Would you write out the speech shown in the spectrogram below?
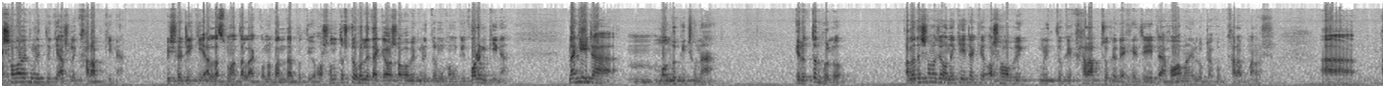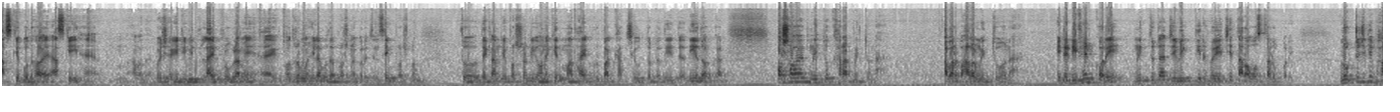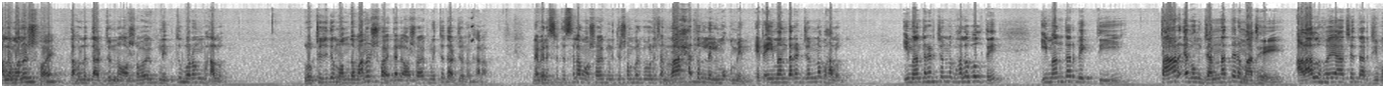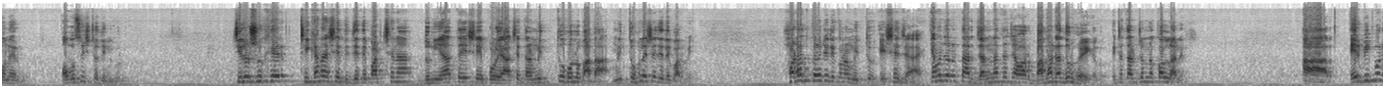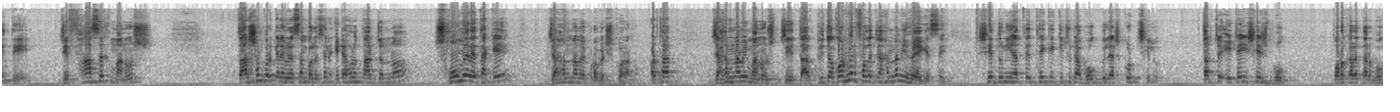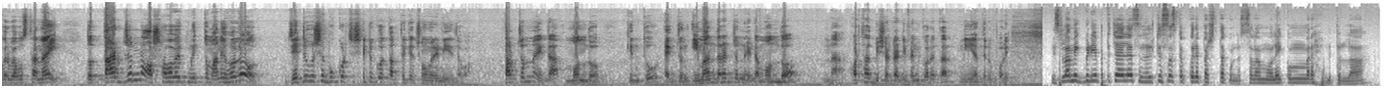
অস্বাভাবিক মৃত্যু কি আসলে খারাপ কি না বিষয়টি কি আল্লাহ সুমাতালা কোনো বান্দার প্রতি অসন্তুষ্ট হলে তাকে অস্বাভাবিক মৃত্যুর মুখোমুখি করেন কি না নাকি এটা মন্দ কিছু না? এর উত্তর হলো, আমাদের সমাজে অনেকে এটাকে অস্বাভাবিক মৃত্যুকে খারাপ চোখে দেখে যে এটা হওয়া মানে লোকটা খুব খারাপ মানুষ। আজকে বোধ হয় আজকেই হ্যাঁ আমাদের বৈশাখী টিভি লাইভ প্রোগ্রামে এক ভদ্রমহিলা বোধহয় প্রশ্ন করেছেন সেই প্রশ্ন। তো দেখলাম যে প্রশ্নটি অনেকের মাথায় ঘুরপাক খাচ্ছে, উত্তরটা দিয়ে দিয়ে দরকার। অস্বাভাবিক মৃত্যু খারাপ মৃত্যু না, আবার ভালো মৃত্যুও না। এটা ডিপেন্ড করে মৃত্যুটা যে ব্যক্তির হয়েছে তার অবস্থার উপরে। লোকটা যদি ভালো মানুষ হয়, তাহলে তার জন্য অস্বাভাবিক মৃত্যু বরং ভালো। লোকটা যদি মন্দ মানুষ হয়, তাহলে অস্বাভাবিক মৃত্যু তার জন্য খারাপ। নবীল ইসলাম অস্বাভাবিক মৃত্যু সম্পর্কে বলেছেন রাহাতুল্লিল মুমিন এটা ইমানদারের জন্য ভালো। ইমানদারের জন্য ভালো বলতে, ইমানদার ব্যক্তি তার এবং জান্নাতের মাঝে আড়াল হয়ে আছে তার জীবনের অবশিষ্ট দিনগুলো। চিরসুখের ঠিকানা সে যেতে পারছে না, দুনিয়াতে সে পড়ে আছে, তার মৃত্যু হলো বাধা। মৃত্যু হলে সে যেতে পারবে। হঠাৎ করে যদি কোনো মৃত্যু এসে যায়, কেমন যেন তার জান্নাতে যাওয়ার বাধাটা দূর হয়ে গেল। এটা তার জন্য কল্যাণের। আর এর বিপরীতে যে ফাসেক মানুষ, তার সম্পর্কে নবী ইসলাম বলেছেন, এটা হলো তার জন্য ছো মেরে তাকে জাহান্নামে প্রবেশ করানো। অর্থাৎ জাহান্নামী মানুষ যে তার কৃতকর্মের ফলে জাহান্নামী হয়ে গেছে সে দুনিয়াতে থেকে কিছুটা ভোগ বিলাস করছিল। তার তো এটাই শেষ ভোগ। পরকালে তার ভোগের ব্যবস্থা নাই। তো তার জন্য অস্বাভাবিক মৃত্যু মানে হলো, যেটুকু সে ভোগ করছে সেটুকু তার থেকে ছো মেরে নিয়ে যাওয়া। তার জন্য এটা মন্দ, কিন্তু একজন ইমানদারের জন্য এটা মন্দ না। অর্থাৎ বিষয়টা ডিপেন্ড করে তার নিয়াতের উপরে। ইসলামিক ভিডিও পেতে চাইলে চ্যানেলটি সাবস্ক্রাইব করে পাশে থাকুন। আসসালামু আলাইকুম রহমতুল্লাহ।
